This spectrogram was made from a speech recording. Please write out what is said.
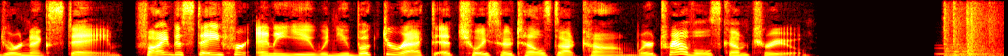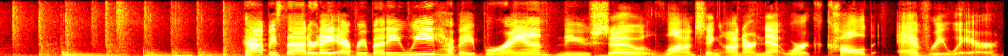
your next stay. Find a stay for any you when you book direct at choicehotels.com, where travels come true. Happy Saturday, everybody. We have a brand new show launching on our network called Everywhere.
